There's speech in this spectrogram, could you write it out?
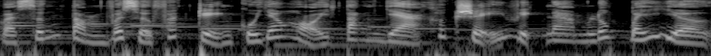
và xứng tầm với sự phát triển của giáo hội tăng già khất sĩ Việt Nam lúc bấy giờ.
